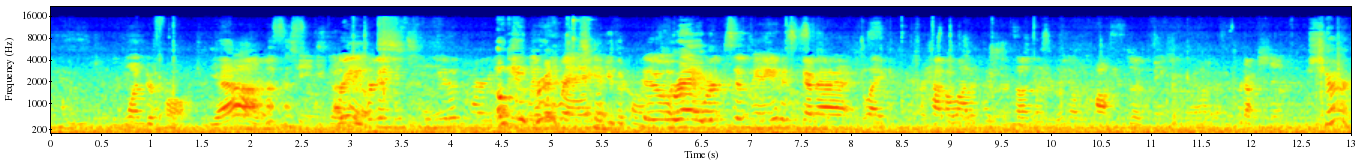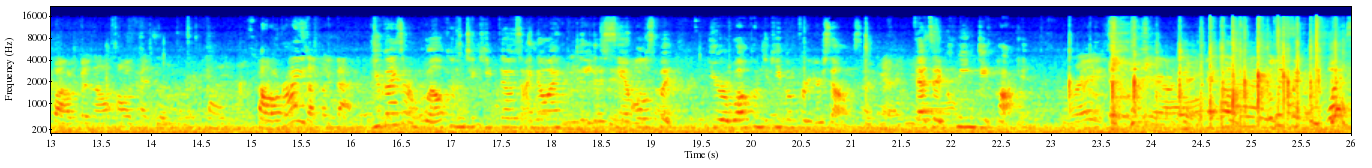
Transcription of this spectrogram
Wonderful. Yeah, this is great. Okay, we're gonna continue the party. Okay, with great. Greg, Continue the party. Who Greg. works with me, who's gonna like have a lot of questions on like, you know, cost of making one production Sure. bump and all, all kinds of All right. stuff like that. You guys are welcome to keep those. I know I did the samples, but you're welcome to keep them for yourselves. Okay. That's a queen deep pocket. Great. Okay. Yeah. and, Oh, really quickly, what is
